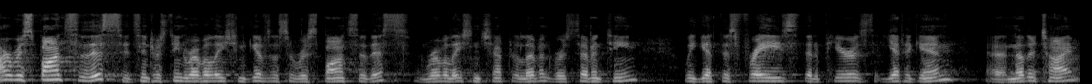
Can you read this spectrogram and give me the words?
Our response to this, it's interesting, Revelation gives us a response to this. In Revelation chapter 11, verse 17, we get this phrase that appears yet again, another time,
